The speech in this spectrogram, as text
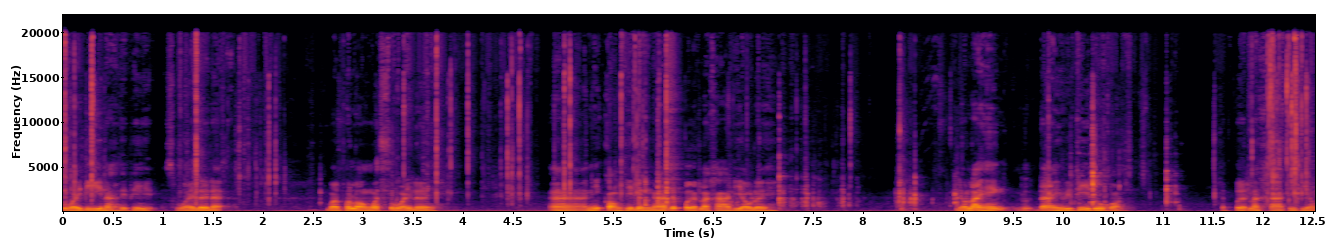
สวยดีนะพี่พี่สวยเลยแหละบอยพอลองว่าสวยเลย อ่า อันนี้กล่องที่หนึ่งนะจะเปิดราคาเดียวเลย ดี๋ยวไล่ให้ได้ให้พี่ๆดูก่อน จะเปิดราคาทีเดียว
